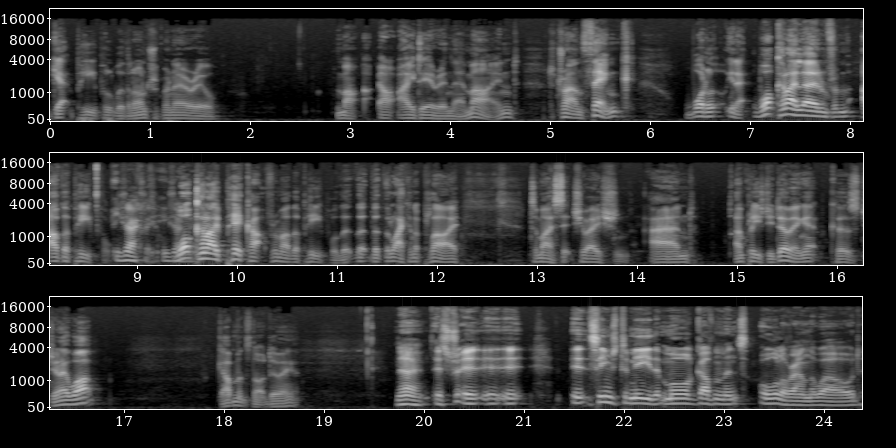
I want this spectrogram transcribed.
get people with an entrepreneurial uh, idea in their mind to try and think, what you know, what can I learn from other people? Exactly, exactly. What can I pick up from other people that, that, that, that I can apply to my situation? And I'm pleased you're doing it because do you know what? Government's not doing it. No, it's tr- it, it, it, it seems to me that more governments all around the world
